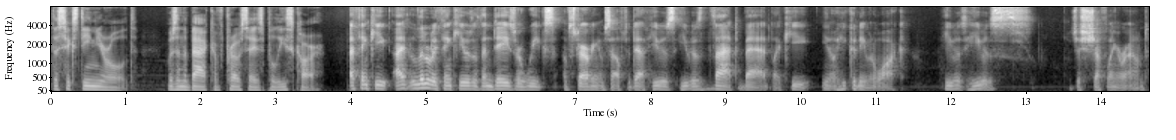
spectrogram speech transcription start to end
the 16 year old, was in the back of Prose's police car. I think he, I literally think he was within days or weeks of starving himself to death. He was, he was that bad. Like he, you know, he couldn't even walk. He was, he was just shuffling around.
